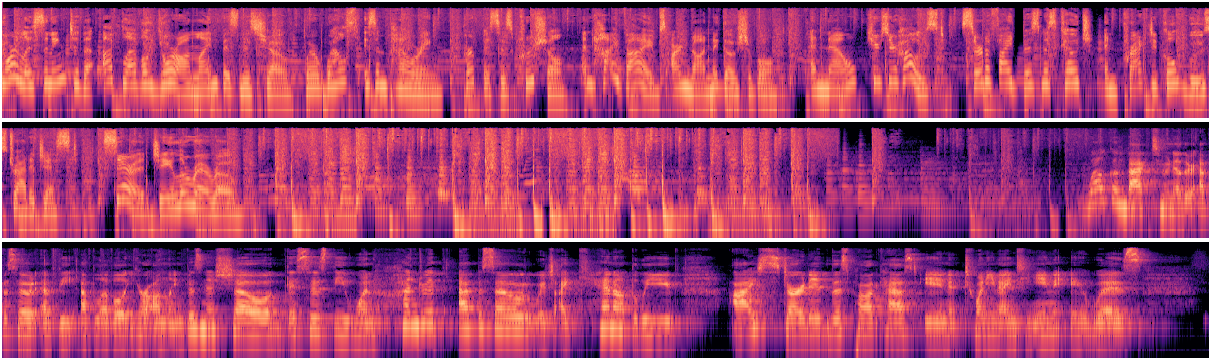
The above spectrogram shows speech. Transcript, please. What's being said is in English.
You're listening to the Uplevel Your Online Business Show, where wealth is empowering, purpose is crucial, and high vibes are non negotiable. And now, here's your host, certified business coach and practical woo strategist, Sarah J. Lorero. Welcome back to another episode of the Uplevel Your Online Business Show. This is the 100th episode, which I cannot believe. I started this podcast in 2019. It was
